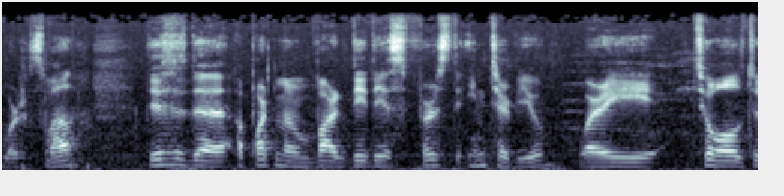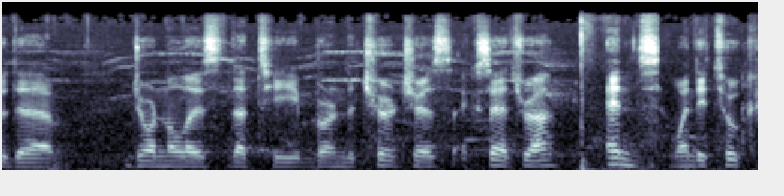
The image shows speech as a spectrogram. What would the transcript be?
works well, this is the apartment where Varg did his first interview, where he told to the journalists that he burned the churches, etc. And when they took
